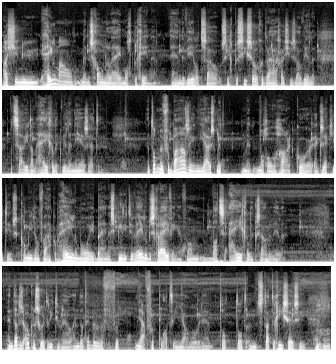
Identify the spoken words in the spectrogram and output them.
Als je nu helemaal met een schone lei mocht beginnen en de wereld zou zich precies zo gedragen als je zou willen, wat zou je dan eigenlijk willen neerzetten? En tot mijn verbazing, juist met, met nogal hardcore executives, kom je dan vaak op hele mooie, bijna spirituele beschrijvingen van wat ze eigenlijk zouden willen. En dat is ook een soort ritueel. En dat hebben we ver, ja, verplat in jouw woorden tot, tot een strategie-sessie. Mm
